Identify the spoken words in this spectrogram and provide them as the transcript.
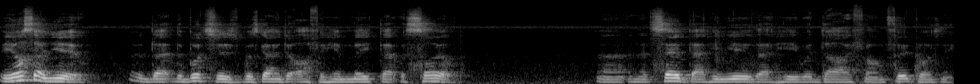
He also knew that the butcher was going to offer him meat that was soiled. Uh, and it said that he knew that he would die from food poisoning.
